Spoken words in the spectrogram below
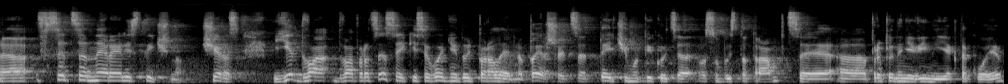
Е, Все це нереалістично. Ще раз є два, два процеси, які сьогодні йдуть паралельно. Перший це те, чим опікується особисто Трамп, це е, припинення війни як такої.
